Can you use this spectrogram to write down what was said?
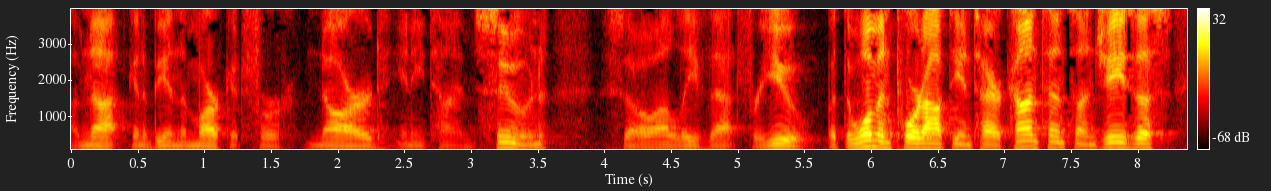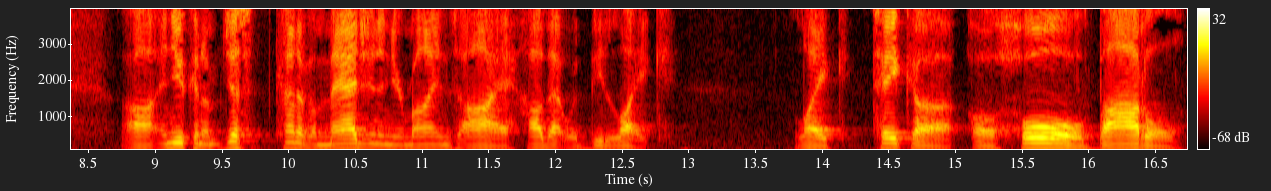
I'm not going to be in the market for nard anytime soon, so I'll leave that for you. But the woman poured out the entire contents on Jesus, uh, and you can just kind of imagine in your mind's eye how that would be like. Like, take a, a whole bottle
